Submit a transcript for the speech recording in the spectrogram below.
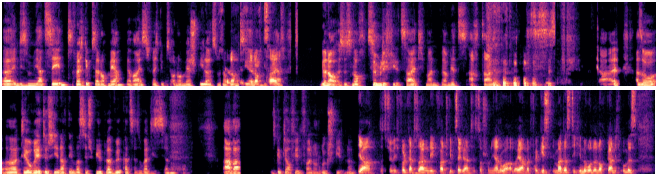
äh, in diesem Jahrzehnt. Vielleicht gibt's ja noch mehr, wer weiß. Vielleicht gibt's ja auch noch mehr Spieler als nur ja, noch, ist ja noch Zeit. Genau, es ist noch ziemlich viel Zeit. Ich meine, wir haben jetzt acht Tage. es ist, Jahre alt. Also äh, theoretisch, je nachdem, was der Spielplan will, kann es ja sogar dieses Jahr noch kommen. Aber es gibt ja auf jeden Fall nur ein Rückspiel. Ne? Ja, das stimmt. Ich wollte gerade sagen, nee, Quatsch gibt's ja gar nicht, ist doch schon Januar. Aber ja, man vergisst immer, dass die Hinrunde noch gar nicht um ist.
